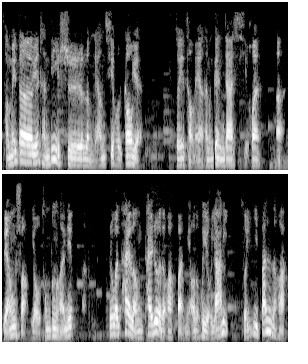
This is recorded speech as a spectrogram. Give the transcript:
草莓的原产地是冷凉气候的高原，所以草莓啊，他们更加喜欢啊凉爽有通风的环境啊。如果太冷太热的话，缓苗的会有压力，所以一般的话，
